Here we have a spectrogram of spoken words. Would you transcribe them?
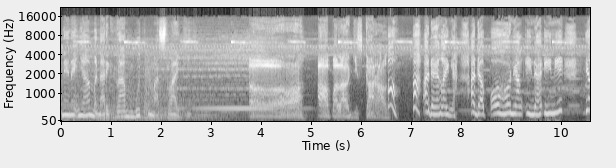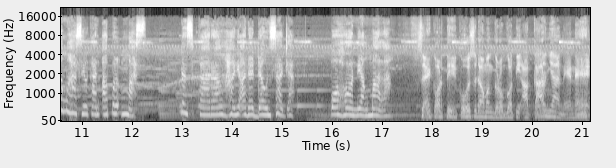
neneknya menarik rambut emas lagi. Ah, apa lagi sekarang? Oh, ah, ada yang lainnya. Ada pohon yang indah ini yang menghasilkan apel emas. Dan sekarang hanya ada daun saja. Pohon yang malang. Seekor tikus sedang menggerogoti akarnya, nenek.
